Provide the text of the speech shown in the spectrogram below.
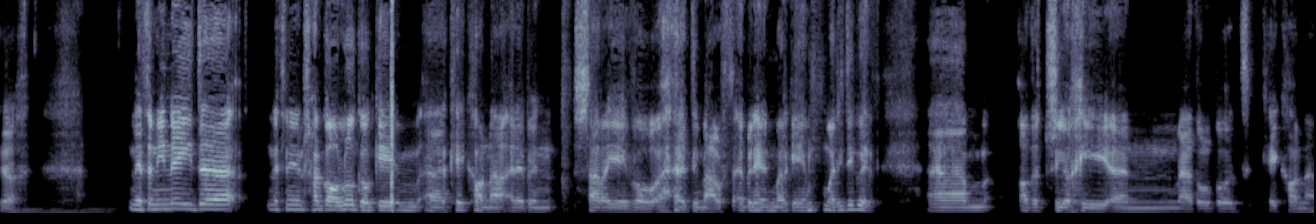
diolch. Nethon ni wneud uh, Nethon ni'n rhagolwg o gêm uh, Ceicona er ebyn Sarajevo uh, dim awrth, ebyn hyn mae'r gêm wedi digwydd. Um, oedd y trio chi yn meddwl bod Ceicona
